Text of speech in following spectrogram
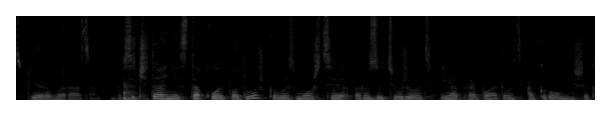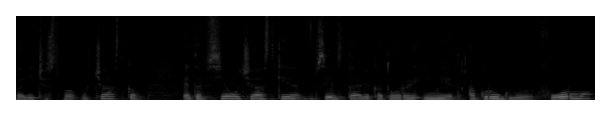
с первого раза. В сочетании с такой подушкой вы сможете разутюживать и обрабатывать огромнейшее количество участков. Это все участки, все детали, которые имеют округлую форму,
